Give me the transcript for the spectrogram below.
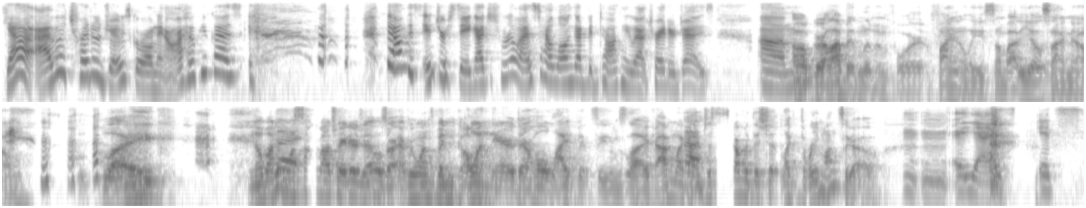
yeah, I'm a Trader Joe's girl now. I hope you guys found this interesting. I just realized how long I'd been talking about Trader Joe's. Um, Oh, girl, I've been living for it. Finally, somebody else I know. like, nobody wants to talk about Trader Joe's, or everyone's been going there their whole life. It seems like I'm like I Oh. just discovered this shit like three months ago. Mm-mm. Uh, Yeah, it's it's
